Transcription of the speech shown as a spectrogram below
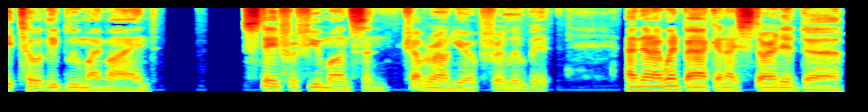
It totally blew my mind. Stayed for a few months and traveled around Europe for a little bit. And then I went back and I started uh,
